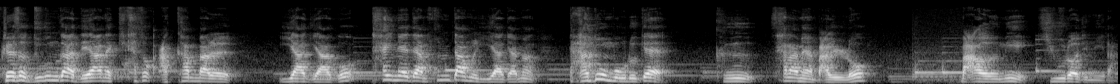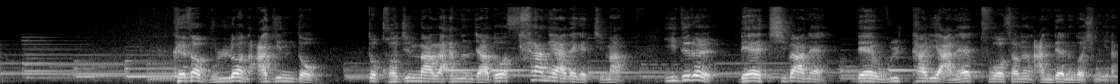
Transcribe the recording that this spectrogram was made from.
그래서 누군가 내 안에 계속 악한 말을 이야기하고 타인에 대한 험담을 이야기하면 나도 모르게 그 사람의 말로 마음이 기울어집니다. 그래서 물론 악인도 또 거짓말을 하는 자도 사랑해야 되겠지만 이들을 내 집안에 내 울타리 안에 두어서는 안 되는 것입니다.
